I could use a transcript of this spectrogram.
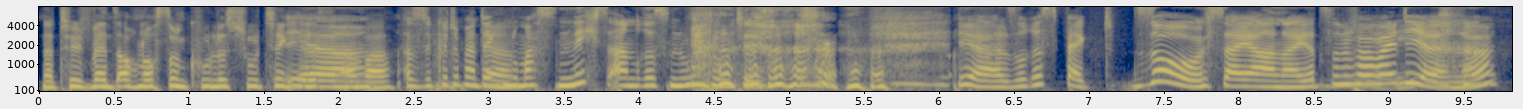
natürlich, wenn es auch noch so ein cooles Shooting ist. Aber also könnte man denken, ja. du machst nichts anderes, nur Shooting. ja, also Respekt. So, Sayana, jetzt sind wir bei dir. Ne?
